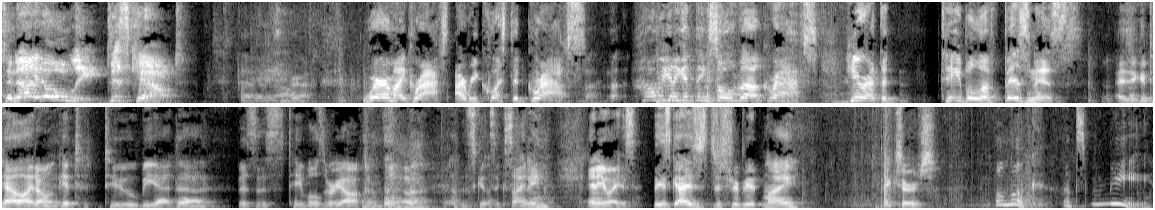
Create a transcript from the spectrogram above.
Tonight only. Discount. Where are my graphs? I requested graphs. How are we going to get things sold without graphs? Here at the table of business. As you can tell, I don't get to be at uh, business tables very often, so this gets exciting. Anyways, these guys distribute my pictures. Oh, look, that's me.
